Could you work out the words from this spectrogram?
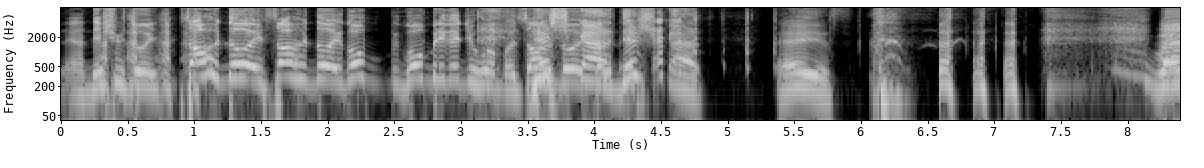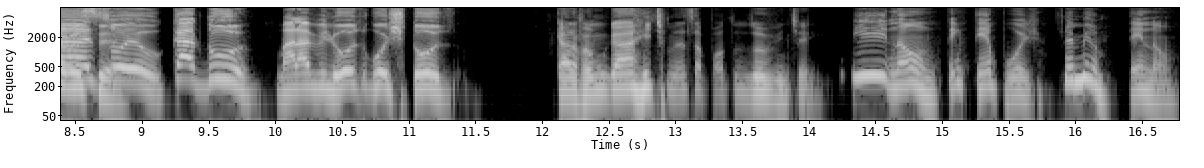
É, deixa os dois. Só os dois, só os dois. Igual, igual briga de rua, pô. Só os deixa os dois. caras, só... deixa os caras. É isso. Vai ah, você. sou eu. Cadu, maravilhoso, gostoso. Cara, vamos ganhar ritmo nessa pauta dos ouvintes aí. Ih, não, tem tempo hoje. É mesmo? Tem não.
